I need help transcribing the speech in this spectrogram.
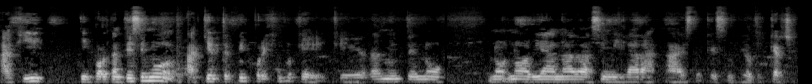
aquí importantísimo, aquí en Tepic, por ejemplo, que, que realmente no, no, no, había nada similar a, esto que surgió de Kerch.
